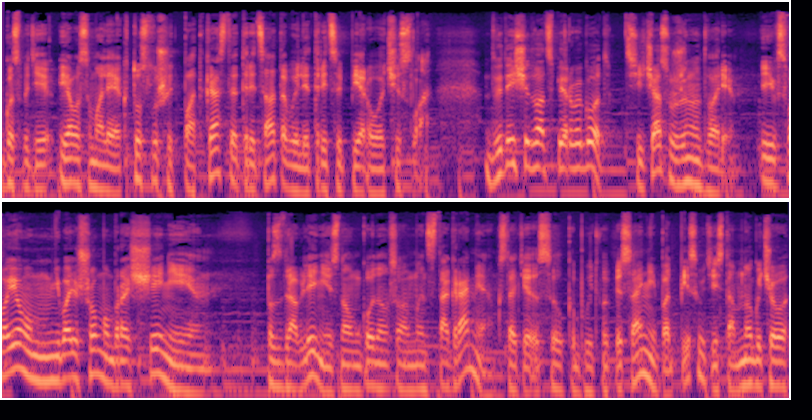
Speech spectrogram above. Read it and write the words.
господи, я вас умоляю, кто слушает подкасты 30 или 31 числа? 2021 год, сейчас уже на дворе. И в своем небольшом обращении поздравлений с Новым годом в своем инстаграме. Кстати, ссылка будет в описании, подписывайтесь, там много чего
